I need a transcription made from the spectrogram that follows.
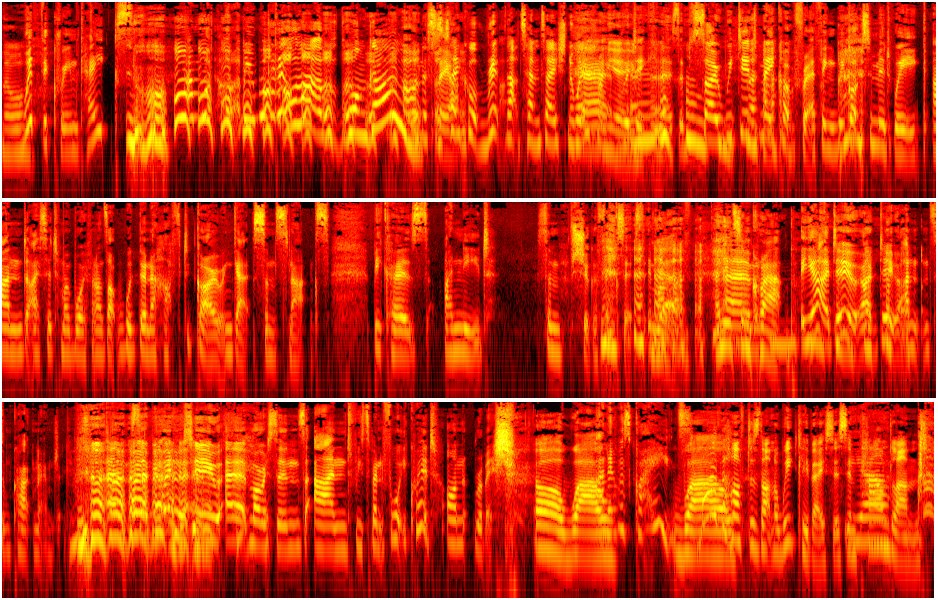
Oh. with the cream cakes. No. I mean, we'll get it all out of one go. Honestly, take up, rip that temptation away yeah, from you. ridiculous. So we did make up for it. I think we got to midweek, and I said to my boyfriend, I was like, "We're going to have to go and get some snacks because I need." Some sugar fixes in my Yeah. life. I need some crap. Yeah, I do. I do. And some crack. No, I'm joking. Um, so we went to uh, Morrisons and we spent 40 quid on rubbish. oh wow! And it was great. My wow. other half does that on a weekly basis in Yeah. Poundland.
